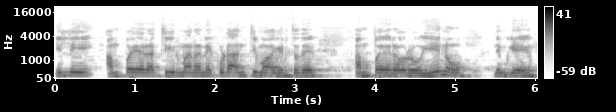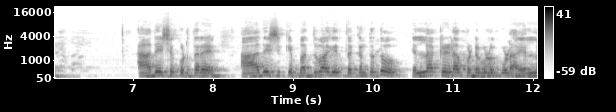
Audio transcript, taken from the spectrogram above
ಇಲ್ಲಿ ಅಂಪೈರ ತೀರ್ಮಾನನೇ ಕೂಡ ಅಂತಿಮವಾಗಿರ್ತದೆ. ಅಂಪೈರ್ ಅವರು ಏನು ನಿಮಗೆ ಆದೇಶ ಕೊಡ್ತಾರೆ, ಆ ಆದೇಶಕ್ಕೆ ಬದ್ಧವಾಗಿರ್ತಕ್ಕಂಥದ್ದು ಎಲ್ಲ ಕ್ರೀಡಾಪಟುಗಳು ಕೂಡ, ಎಲ್ಲ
